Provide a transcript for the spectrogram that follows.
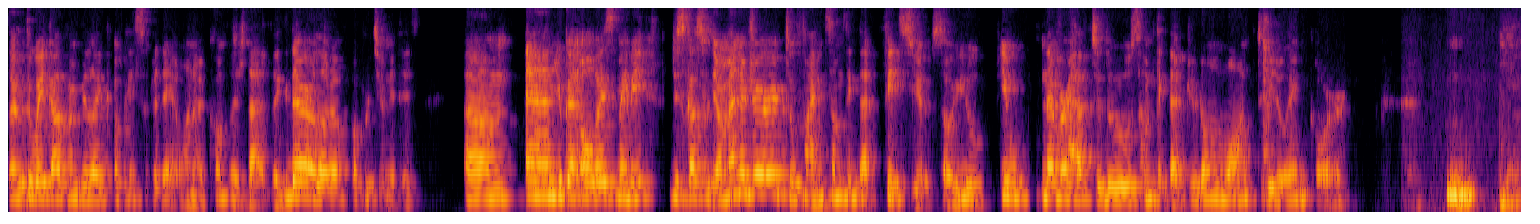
So to wake up and be like okay so today i want to accomplish that. Like there are a lot of opportunities um, and you can always maybe discuss with your manager to find something that fits you. So you you never have to do something that you don't want to be doing or yeah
